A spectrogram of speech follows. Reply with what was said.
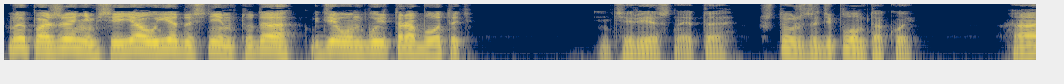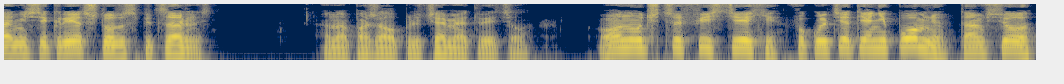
Мы поженимся, и я уеду с ним туда, где он будет работать. Интересно, это что же за диплом такой? А не секрет, что за специальность? Она пожала плечами и ответила. Он учится в физтехе, факультет я не помню, там все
